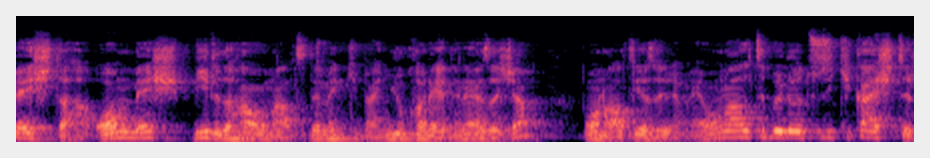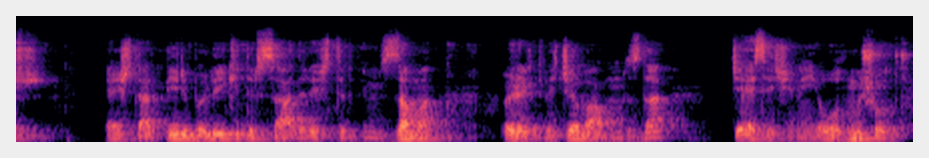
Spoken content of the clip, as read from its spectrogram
5 daha 15, 1 daha 16. Demek ki ben yukarıya da ne yazacağım? 16 yazacağım. E 16 bölü 32 kaçtır? Gençler 1 bölü 2'dir sadeleştirdiğimiz zaman böylelikle cevabımız da C seçeneği olmuş olur.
